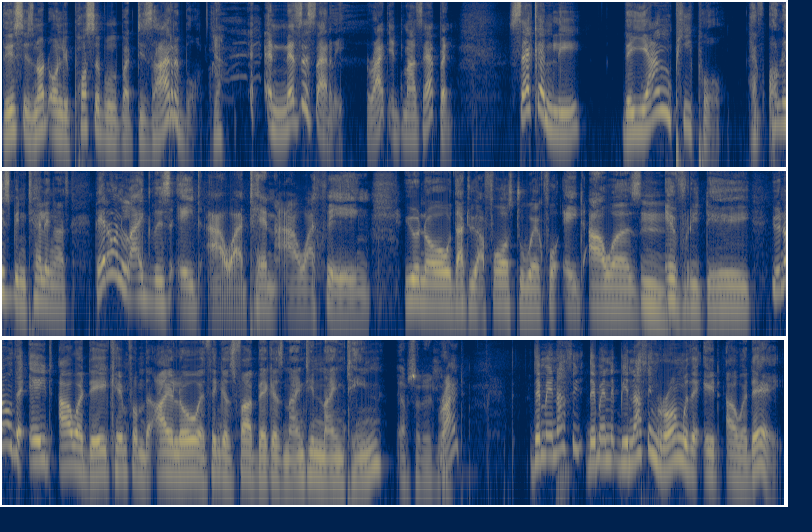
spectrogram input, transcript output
this is not only possible but desirable Yeah. and necessary, right? It must happen. Secondly, the young people have always been telling us they don't like this eight hour, 10 hour thing, you know, that we are forced to work for eight hours mm. every day. You know, the eight hour day came from the ILO, I think, as far back as 1919 Absolutely. right? There may nothing there may be nothing wrong with the eight hour day.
